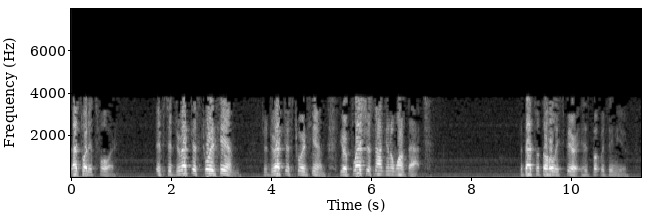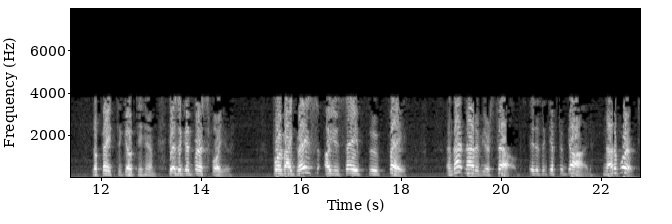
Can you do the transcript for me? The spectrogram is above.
That's what it's for. It's to direct us toward Him. To direct us toward Him. Your flesh is not going to want that. But that's what the Holy Spirit has put within you. The faith to go to Him. Here's a good verse for you. For by grace are you saved through faith, and that not of yourselves. It is a gift of God, not of works,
